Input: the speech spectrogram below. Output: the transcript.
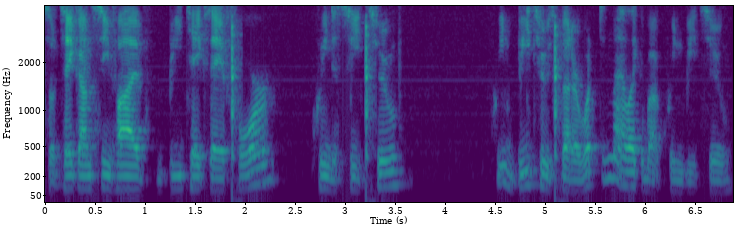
So take on c5, b takes a4, queen to c2. Queen b2 is better. What didn't I like about queen b2?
